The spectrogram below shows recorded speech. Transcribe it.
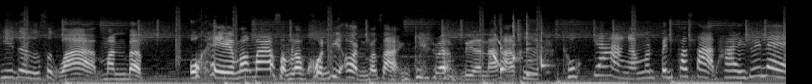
ที่จะรู้สึกว่ามันแบบโอเคมาก ๆสำหรับคนที่อ่อนภาษาอังกฤษแบบเดือนนะคะ คือทุกอย่างอะมันเป็นภาษาไทยด้วยแหละ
